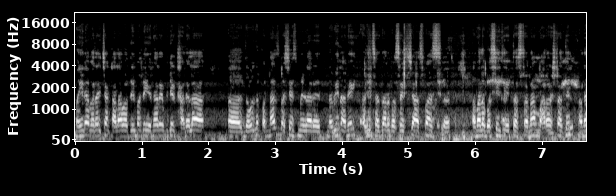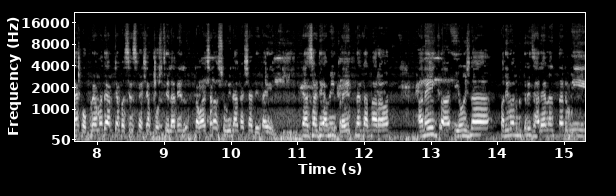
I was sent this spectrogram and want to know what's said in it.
महिन्याभराच्या कालावधीमध्ये येणार आहे म्हणजे ठाण्याला जवळजवळ पन्नास बसेस मिळणार आहेत. नवीन अनेक अडीच हजार बसेसच्या आसपास आम्हाला बसेस येत असताना महाराष्ट्रातील अनेक कोपऱ्यामध्ये आमच्या बसेस कशा पोहोचतील आणि प्रवाशाला सुविधा कशा देता येईल त्यासाठी आम्ही प्रयत्न करणार आहोत. अनेक योजना परिवहन मंत्री झाल्यानंतर मी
